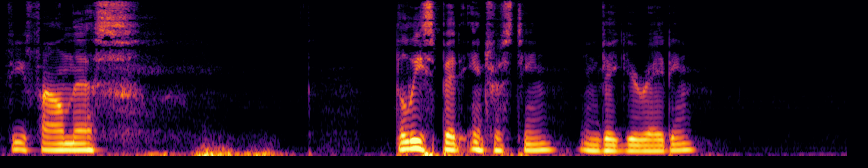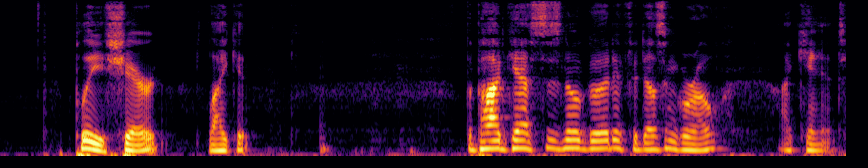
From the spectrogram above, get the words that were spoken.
If you found this the least bit interesting, invigorating, please share it, like it, the podcast is no good if it doesn't grow. I can't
